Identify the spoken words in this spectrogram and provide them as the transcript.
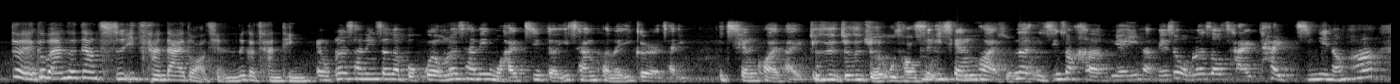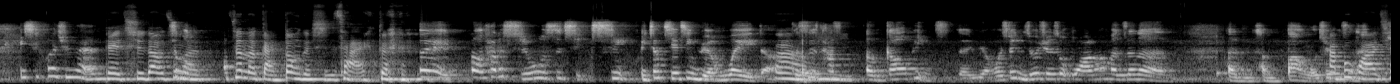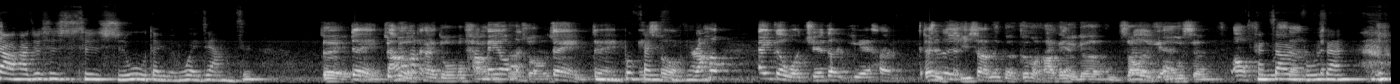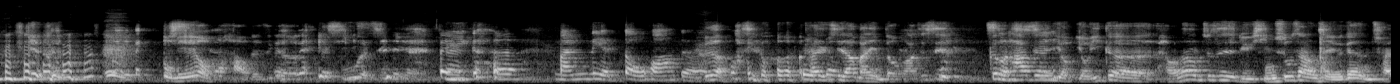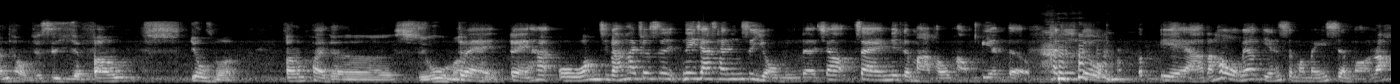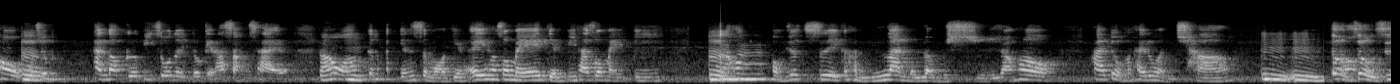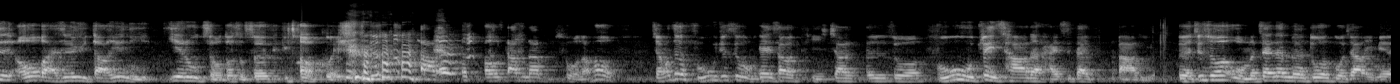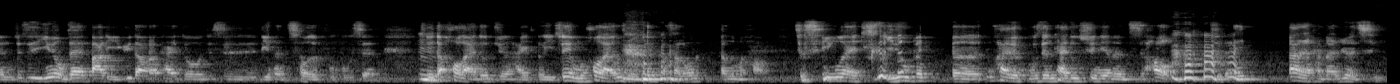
对，哥本哈根这样吃一餐大概多少钱？那个餐厅？哎，我们那餐厅真的不贵。我们那餐厅我还记得一餐可能一个人才一一千块台币。就是就是觉得物超是一千块，那已经算很便宜很便宜。所以我们那时候才太惊艳，想说啊，一千块居然可以吃到这么这么，这么感动的食材。对对，哦，它的食物是其其比较接近原味的，嗯、可是它是很高品质的原味，所以你就会觉得说哇，他们真的。很很棒，我觉得它不花俏，它就是吃食物的原味这样子。对对，然后太多它没有很对对，没错。然后还有一个我觉得也很，但是提一下那个哥本哈根有一个很糟的服务生哦，很糟的服务生。我们也有不好的这个服务的经验，被一个满脸豆花的外国人，他其实他满脸豆花，就是。哥本哈根有有一个好像就是旅行书上写有一个很传统，就是一个方用什么方块的食物吗？对对，他我忘记，反正他就是那家餐厅是有名的，叫在那个码头旁边的，他就是对我们特别啊。然后我们要点什么没什么，然后我就看到隔壁桌的你都给他上菜了，然后我要跟他点什么，点 A，他说没 A，点 B，他说没 B，然后我们就吃了一个很烂的冷食，然后。他对我们态度很差，嗯嗯，这种这种是偶尔还是会遇到，因为你夜路走都总是会遇到鬼，大部分都大部分不错。然后讲到这个服务，就是我们可以稍微提一下，就是说服务最差的还是在巴黎，对，就是说我们在那么多个国家里面，就是因为我们在巴黎遇到了太多就是脸很臭的服务生，所以到后来都觉得还可以。所以我们后来为什么对巴塞隆纳那么好，就是因为一路被呃武汉的服务生态度训练了之后，觉得哎。大人还蛮热情，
